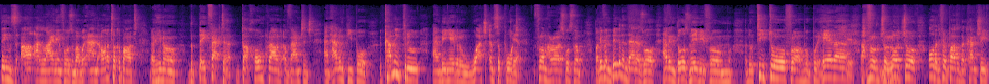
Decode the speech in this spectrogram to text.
things are aligning for Zimbabwe. And I want to talk about, uh, you know, the big factor, the home crowd advantage, and having people coming through and being able to watch and support yeah. from Harare Sports Club, but even bigger than that as well, having those maybe from Lutito, from Buhera, yeah. from Tsholotsho, all the different parts of the country,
